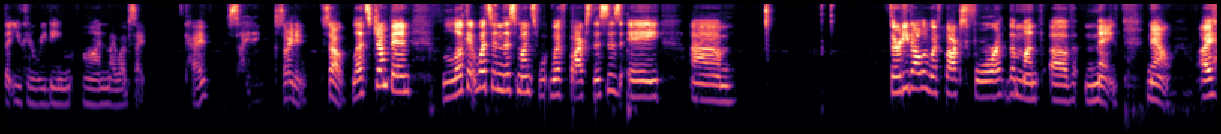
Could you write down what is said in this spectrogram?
that you can redeem on my website. Okay, exciting, exciting. So let's jump in, look at what's in this month's whiff box. This is a um, $30 whiff box for the month of May. Now, I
